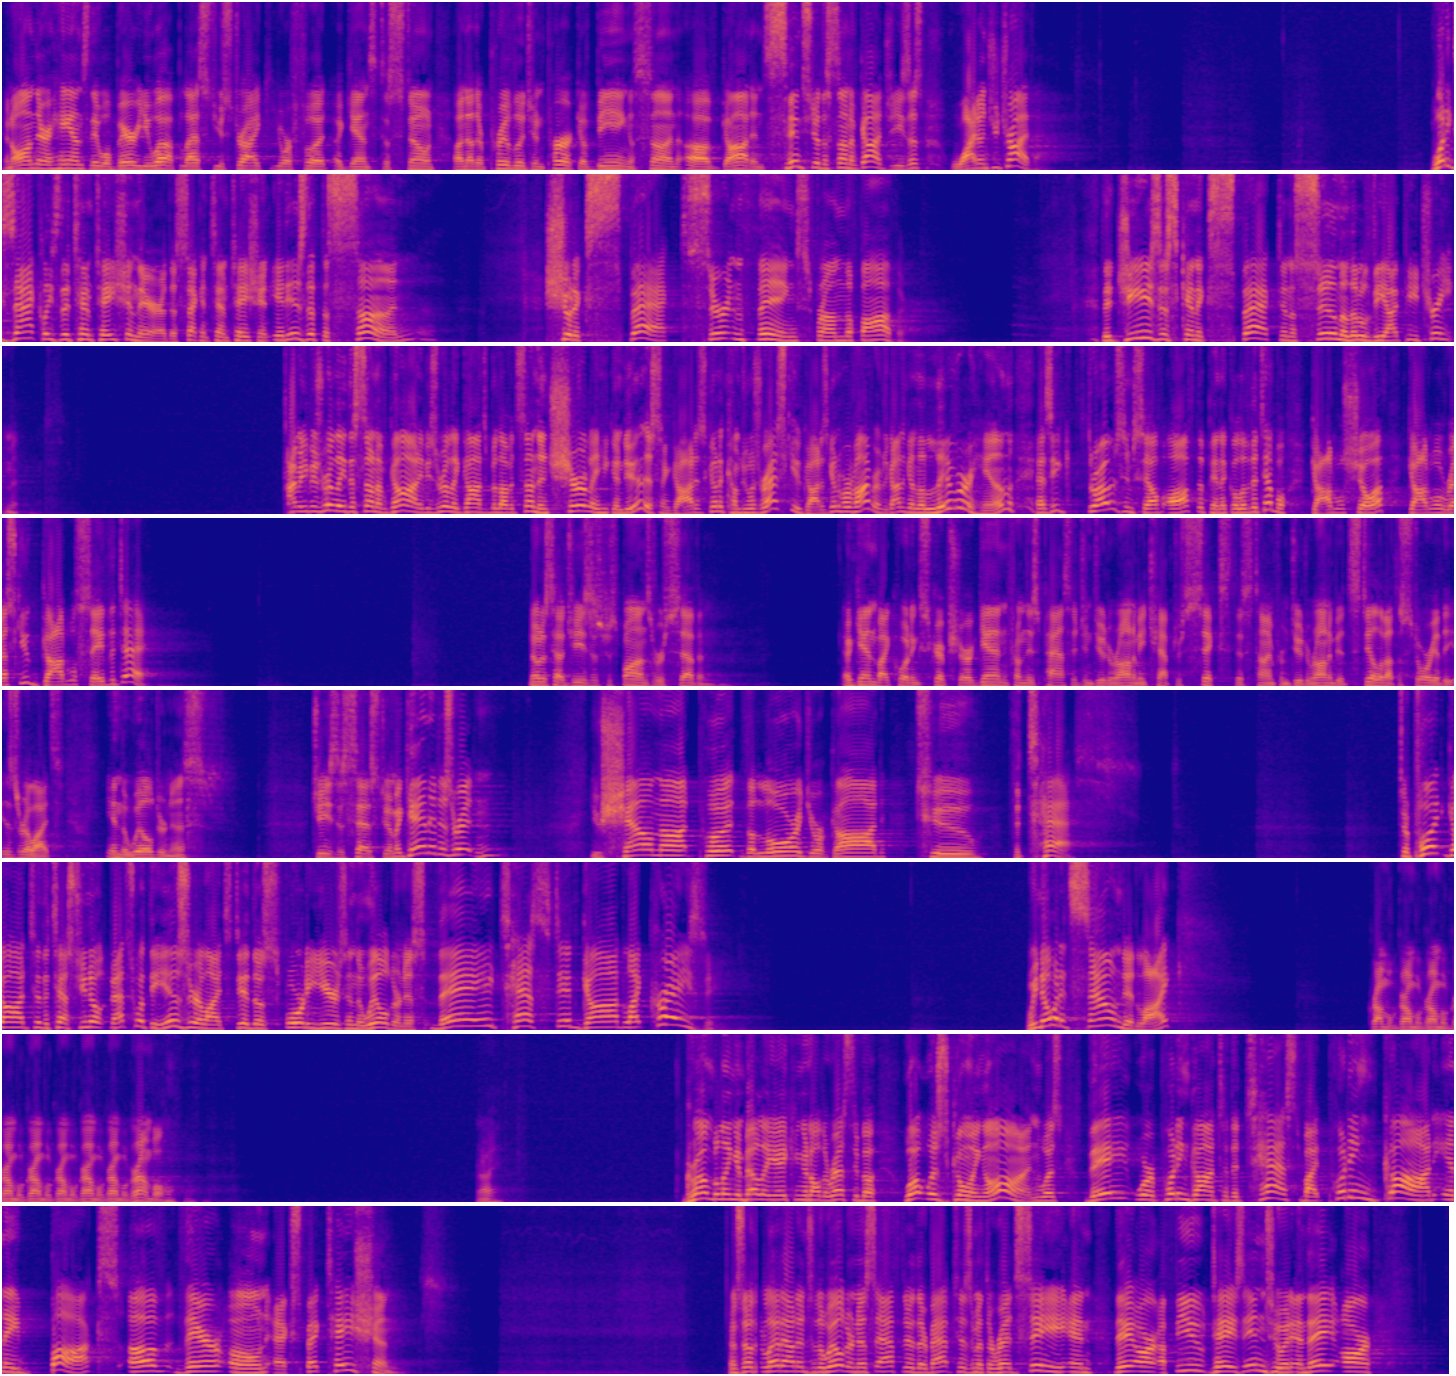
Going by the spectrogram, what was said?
And on their hands they will bear you up, lest you strike your foot against a stone. Another privilege and perk of being a son of God. And since you're the son of God, Jesus, why don't you try that? What exactly is the temptation there, the second temptation? It is that the son should expect certain things from the Father. That Jesus can expect and assume a little VIP treatment. I mean, if he's really the Son of God, if he's really God's beloved Son, then surely he can do this, and God is going to come to his rescue. God is going to provide for him. God is going to deliver him as he throws himself off the pinnacle of the temple. God will show up, God will rescue, God will save the day. Notice how Jesus responds, verse 7. Again, by quoting scripture, again from this passage in Deuteronomy chapter 6, this time from Deuteronomy, but still about the story of the Israelites in the wilderness. Jesus says to him, Again it is written, You shall not put the Lord your God to the test. To put God to the test. You know, that's what the Israelites did those 40 years in the wilderness. They tested God like crazy. We know what it sounded like grumble, grumble, grumble, grumble, grumble, grumble, grumble, grumble, grumble. Right? grumbling and belly aching and all the rest of it. But what was going on was they were putting God to the test by putting God in a box of their own expectations. And so they're led out into the wilderness after their baptism at the Red Sea, and they are a few days into it, and they are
